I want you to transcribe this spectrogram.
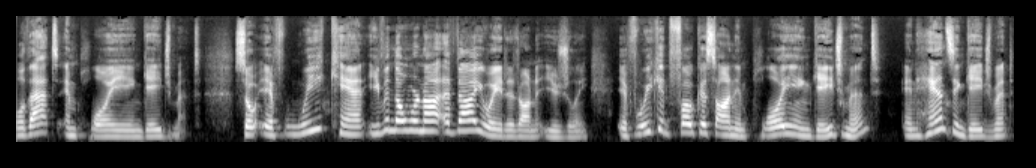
Well, that's employee engagement. So if we can't, even though we're not evaluated on it usually, if we could focus on employee engagement, enhance engagement,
